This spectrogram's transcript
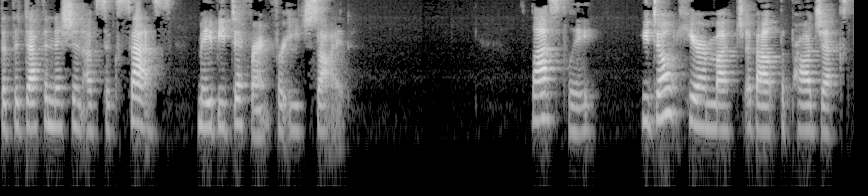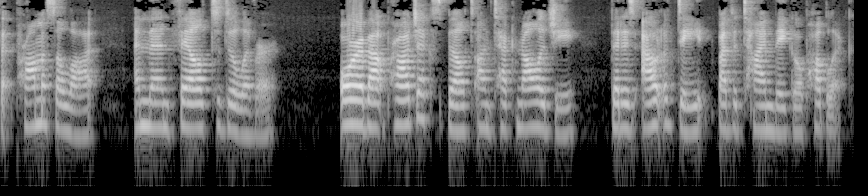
that the definition of success may be different for each side. Lastly, you don't hear much about the projects that promise a lot and then fail to deliver, or about projects built on technology that is out of date by the time they go public.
